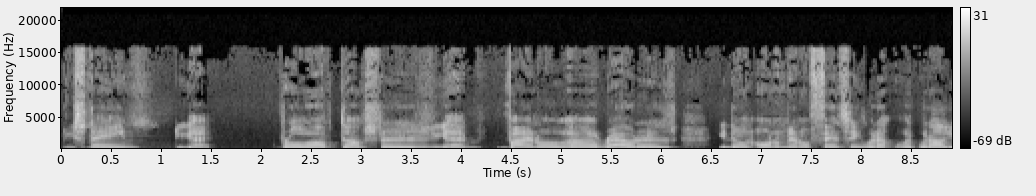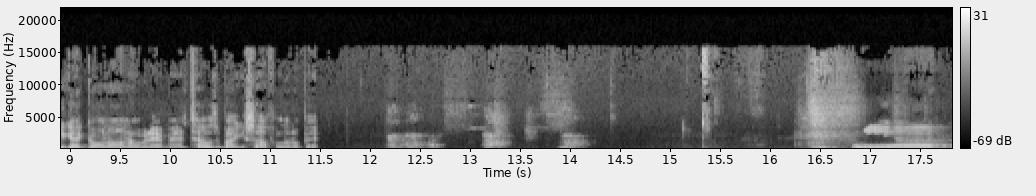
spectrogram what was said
you stain, you got roll off dumpsters, you got vinyl uh, routers. You're doing ornamental fencing. What, what what all you got going on over there, man? Tell us about yourself a little bit. We uh,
